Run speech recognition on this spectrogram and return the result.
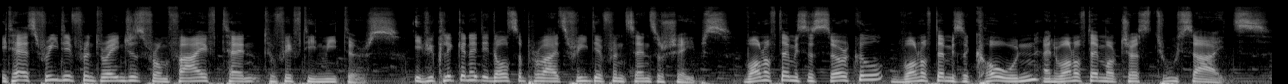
It has three different ranges from 5, 10 to 15 meters. If you click on it, it also provides three different sensor shapes. One of them is a circle, one of them is a cone, and one of them are just two sides.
